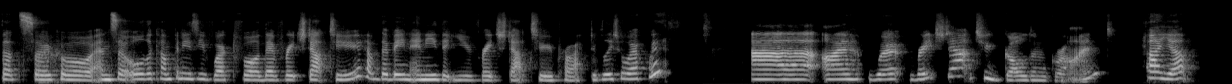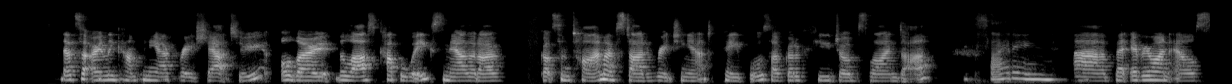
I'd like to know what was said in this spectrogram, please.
that's so cool. And so, all the companies you've worked for, they've reached out to you. Have there been any that you've reached out to proactively to work with? Uh, I work, reached out to Golden Grind. Ah, yeah. That's the only company I've reached out to. Although the last couple of weeks, now that I've got some time, I've started reaching out to people. So I've got a few jobs lined up. Exciting. Uh, but everyone else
